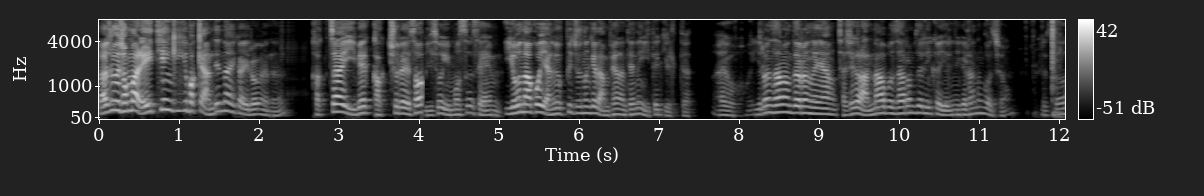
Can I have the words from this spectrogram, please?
나중에 정말 ATM 기기밖에 안 된다니까 이러면은. 각자의 200 각출해서 미소 이모 쓰셈 이혼하고 양육비 주는 게 남편한테는 이득일 듯 아유 이런 사람들은 그냥 자식을 안 낳아본 사람들이니까 이런 얘기를 하는 거죠 그래서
